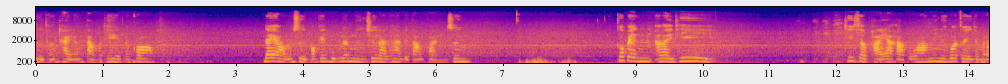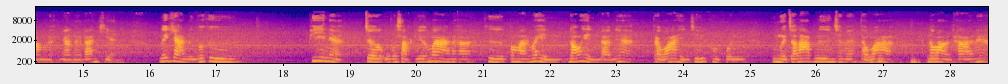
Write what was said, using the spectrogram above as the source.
สื่อทั้งไทยทั้งต่างประเทศ แล้วก็ ได้ออกหนังสือ Pocket Book เล่มหนึ่งชื่อรายทานไปตามฝัน ซึ่ง ก็เป็นอะไรที่ที่เซอร์ไพรส์อะค่ะ เพราะว่าไม่นึกว่าตัวเองจะมาทำงานทางด้านเขียนและอีกอย่างหนึ่งก็คือ พี่เนี่ยเจออุปสรรคเยอะมากนะคะ คือประมาณว่าเห็นน้องเห็นแบบเนี้ยแต่ว่าเห็นชีวิตของคน เหมือนจะราบรื่นใช่ไหมแต่ว่าระหว่างทางเนี่ย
